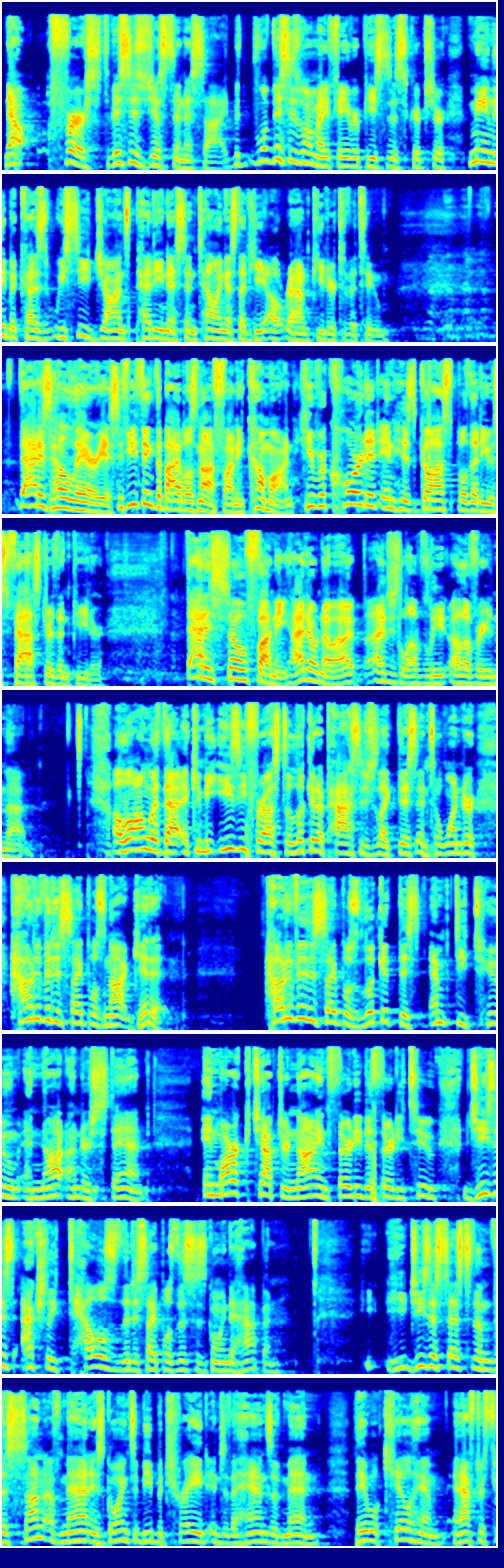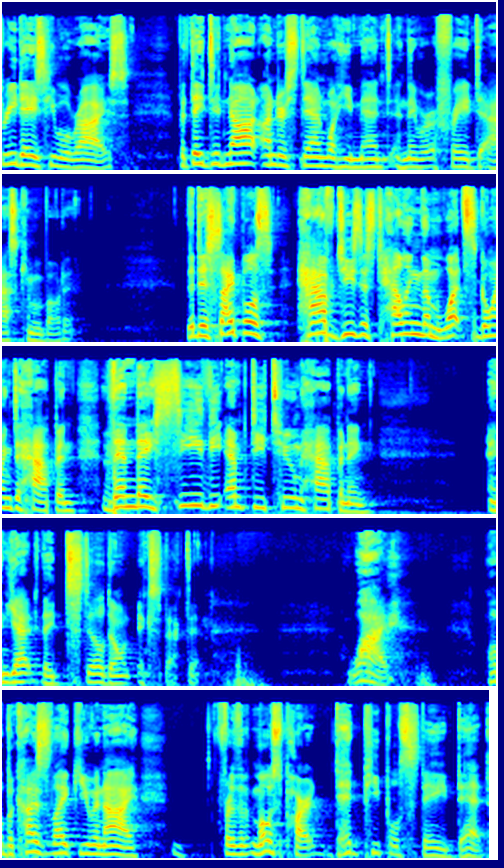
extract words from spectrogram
Now, first, this is just an aside, but this is one of my favorite pieces of scripture, mainly because we see John's pettiness in telling us that he outran Peter to the tomb. that is hilarious. If you think the Bible's not funny, come on. He recorded in his gospel that he was faster than Peter. That is so funny. I don't know. I, I just love, I love reading that. Along with that, it can be easy for us to look at a passage like this and to wonder how did the disciples not get it? How did the disciples look at this empty tomb and not understand? In Mark chapter 9, 30 to 32, Jesus actually tells the disciples this is going to happen. He, he, Jesus says to them, The Son of Man is going to be betrayed into the hands of men. They will kill him, and after three days he will rise. But they did not understand what he meant, and they were afraid to ask him about it. The disciples have Jesus telling them what's going to happen. Then they see the empty tomb happening, and yet they still don't expect it. Why? Well, because, like you and I, for the most part, dead people stay dead.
